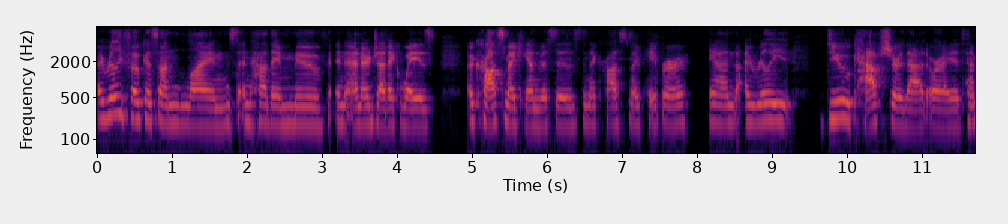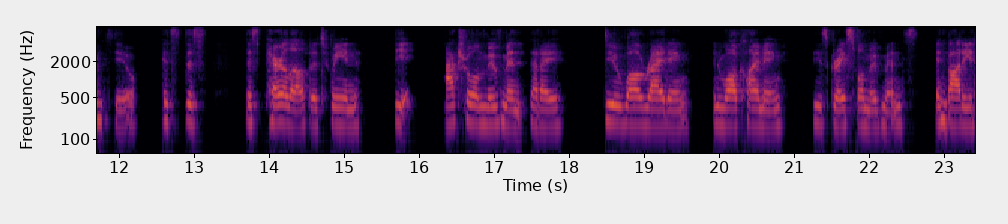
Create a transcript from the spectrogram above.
I really focus on lines and how they move in energetic ways across my canvases and across my paper. And I really do capture that or I attempt to. It's this this parallel between the actual movement that I do while riding and while climbing, these graceful movements embodied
